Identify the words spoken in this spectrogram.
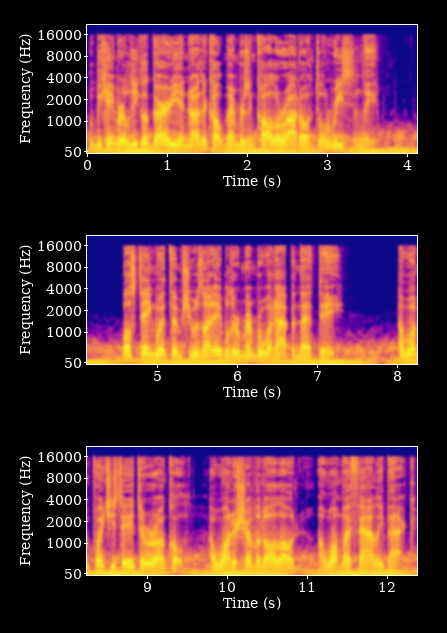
who became her legal guardian and other cult members in Colorado until recently. While staying with them, she was not able to remember what happened that day. At one point, she stated to her uncle, I want to shove it all out. I want my family back.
